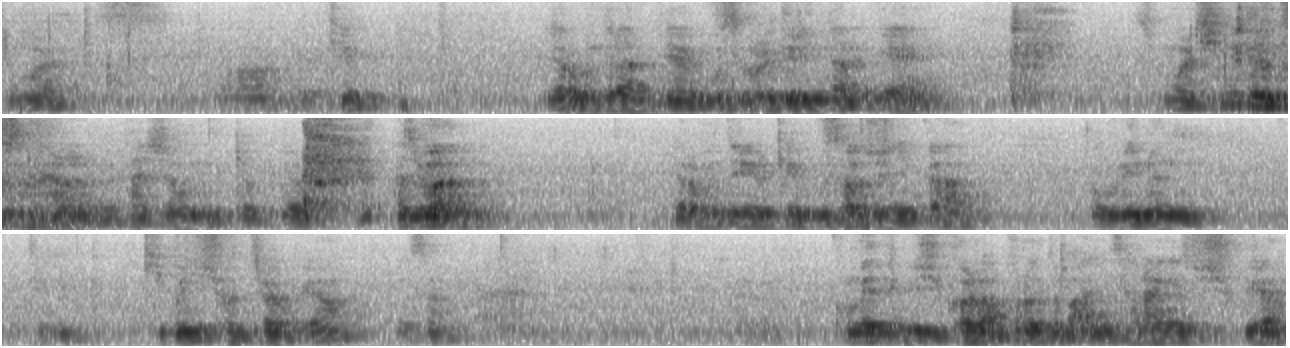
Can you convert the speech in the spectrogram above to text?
정말 어, 이렇게 여러분들한테 웃음을 드린다는 게 정말 힘들구나라는 걸 다시 한번 느꼈고요. 하지만 여러분들이 이렇게 웃어주니까 또 우리는 되게 기분이 좋더라고요. 그래서 코미디 뮤지컬 앞으로도 많이 사랑해 주시고요.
